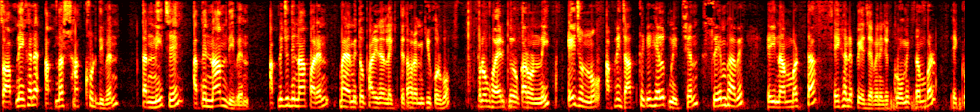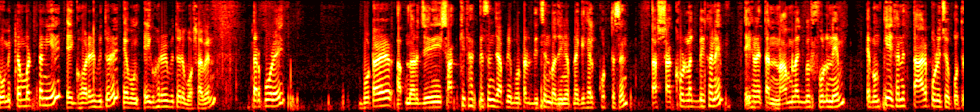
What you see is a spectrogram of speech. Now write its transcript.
তো আপনি এখানে আপনার স্বাক্ষর দিবেন, তার নিচে আপনি নাম দিবেন। আপনি যদি না পারেন, ভাই, আমি তো পারি না লিখতে, তাহলে আমি কি করব? কোনো ভয়ের কোনো কারণ নেই। এই জন্য আপনি যার থেকে হেল্প নিচ্ছেন সেম ভাবে এই নাম্বারটা এখানে পেয়ে যাবেন। এই যে ক্রমিক নাম্বার, এই ক্রমিক নাম্বারটা নিয়ে এই ঘরের ভিতরে এবং এই ঘরের ভিতরে বসাবেন। তারপরে ভোটারের আপনার যিনি সাক্ষী থাকতেছেন, যে আপনি ভোটার দিচ্ছেন বা যিনি আপনাকে হেল্প করতেছেন, তার স্বাক্ষর লাগবে এখানে। এখানে তার নাম লাগবে ফুল নেম এবং কি এখানে তার পরিচয় পত্র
